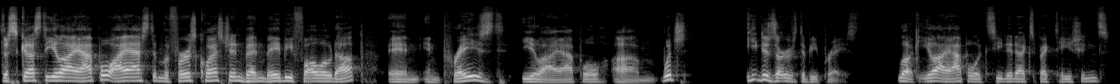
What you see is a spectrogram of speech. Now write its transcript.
discussed Eli Apple. I asked him the first question. Ben Baby followed up and and praised Eli Apple, um, which he deserves to be praised. Look, Eli Apple exceeded expectations.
